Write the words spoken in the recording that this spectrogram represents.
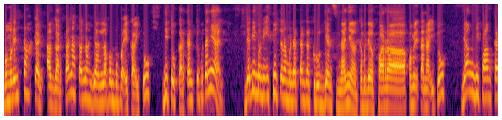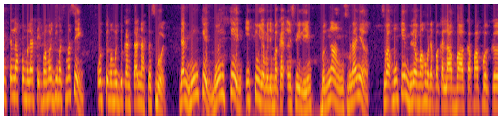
memerintahkan agar tanah-tanah yang 84 ekar itu ditukarkan ke pertanian. Jadi benda itu telah mendatangkan kerugian sebenarnya kepada para pemilik tanah itu yang difahamkan telah pun melantik pemaju masing-masing untuk memajukan tanah tersebut. Dan mungkin, mungkin itu yang menyebabkan Ernst Willing bengang sebenarnya. Sebab mungkin beliau mahu mendapatkan laba ke apa-apa ke.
